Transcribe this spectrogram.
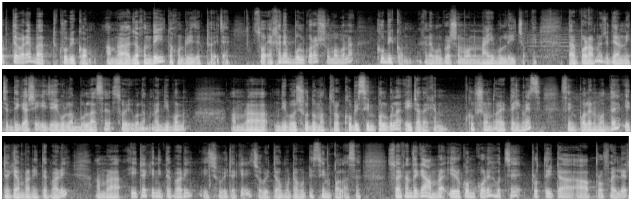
করতে পারে বাট খুবই কম। আমরা যখন দিই, তখন রিজেক্ট হয়ে যায়। সো এখানে ভুল করার সম্ভাবনা খুবই কম। এখানে ভুল করার সম্ভাবনা নাই বললেই চলে। তারপর আমরা যদি আর নিচের দিকে আসি, এই যে এগুলো ভুল আছে সো এগুলো আমরা নিব না। আমরা নিব শুধুমাত্র খুবই সিম্পলগুলো এইটা দেখেন, খুব সুন্দর একটা ইমেজ সিম্পলের মধ্যে এটাকে আমরা নিতে পারি। আমরা এইটাকে নিতে পারি, এই ছবিটাকে। এই ছবিটাও মোটামুটি সিম্পল আছে। সো এখান থেকে আমরা এরকম করে হচ্ছে প্রতিটা প্রোফাইলের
